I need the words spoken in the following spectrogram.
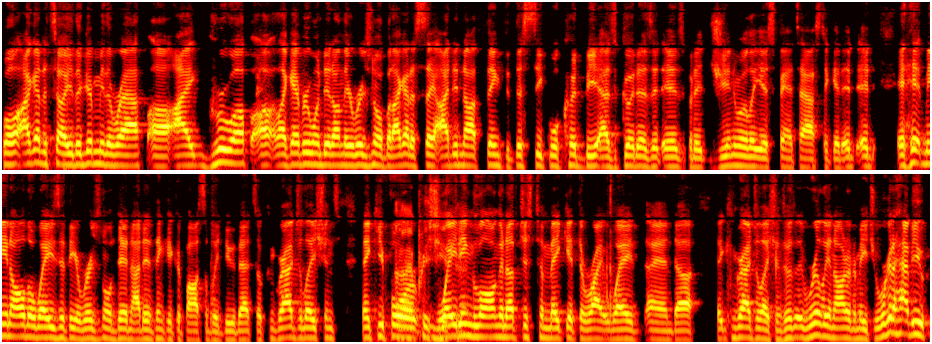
Well, I got to tell you, they're giving me the wrap. Uh, I grew up uh, like everyone did on the original, but I got to say, I did not think that this sequel could be as good as it is, but it genuinely is fantastic. It, it, it, it hit me in all the ways that the original did, and I didn't think it could possibly do that. So, congratulations. Thank you for waiting that. long enough just to make it the right way. And uh, congratulations. It was really an honor to meet you. We're going to have you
